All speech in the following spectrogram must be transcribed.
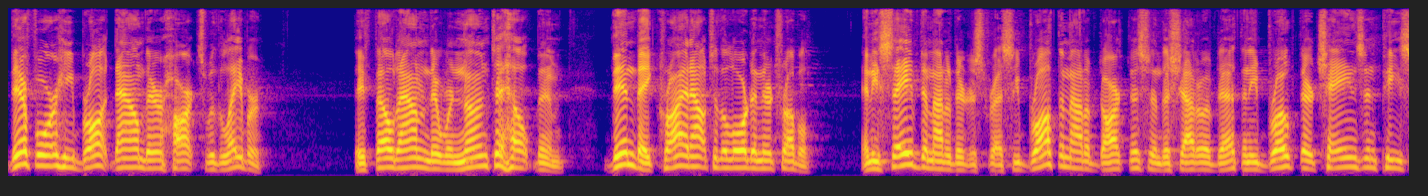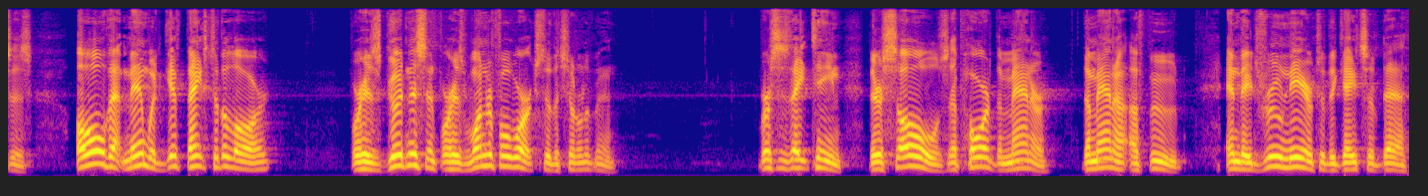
Therefore, he brought down their hearts with labor. They fell down, and there were none to help them. Then they cried out to the Lord in their trouble, and he saved them out of their distress. He brought them out of darkness and the shadow of death, and he broke their chains in pieces. Oh, that men would give thanks to the Lord for his goodness and for his wonderful works to the children of men. Verses 18 Their souls abhorred the manner, the manna of food, and they drew near to the gates of death.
